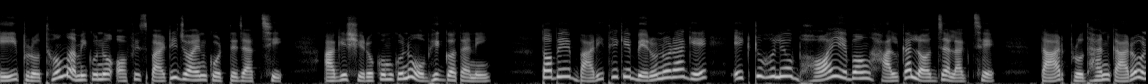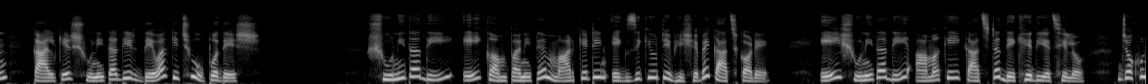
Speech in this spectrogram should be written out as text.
এই প্রথম আমি কোনো অফিস পার্টি জয়েন করতে যাচ্ছি। আগে সেরকম কোনো অভিজ্ঞতা নেই। তবে বাড়ি থেকে বেরোনোর আগে একটু হলেও ভয় এবং হালকা লজ্জা লাগছে। তার প্রধান কারণ, কালকের সুনিতাদির দেওয়া কিছু উপদেশ। সুনিতাদি এই কোম্পানিতে মার্কেটিং এক্সিকিউটিভ হিসেবে কাজ করে। এই সুনিতাদি আমাকে এই কাজটা দেখে দিয়েছিল, যখন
